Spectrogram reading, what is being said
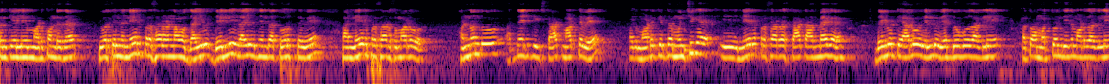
ಸಂಖ್ಯೆಯಲ್ಲಿ ಮಾಡಿಕೊಂಡಿದೆ. ಇವತ್ತಿನ ನೇರ ಪ್ರಸಾರ ನಾವು ದೈವ್ ಡೆಲ್ಲಿ ಲೈವ್ದಿಂದ ತೋರಿಸ್ತೇವೆ. ಆ ನೇರ ಪ್ರಸಾರ ಸುಮಾರು ಹನ್ನೊಂದು ಹದಿನೈದಕ್ಕೆ ಈಗ ಸ್ಟಾರ್ಟ್ ಮಾಡ್ತೇವೆ. ಅದು ಮಾಡೋಕ್ಕಿಂತ ಮುಂಚೆಗೆ ಈ ನೇರ ಪ್ರಸಾರ ಸ್ಟಾರ್ಟ್ ಆದ್ಮೇಲೆ ದಯವಿಟ್ಟು ಯಾರೂ ಎಲ್ಲೂ ಎದ್ದು ಹೋಗೋದಾಗಲಿ ಅಥವಾ ಮತ್ತೊಂದು ಇದು ಮಾಡೋದಾಗಲಿ,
